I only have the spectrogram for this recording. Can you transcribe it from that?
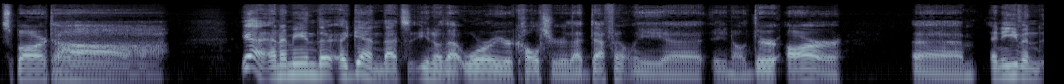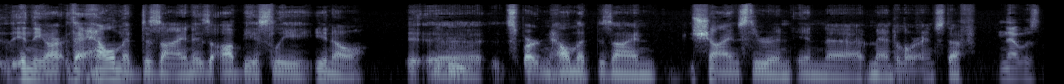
Sparta. Yeah, and I mean, there, again, that's you know that warrior culture that definitely uh, you know there are, um, and even in the art, the helmet design is obviously you know uh, Mhm. Spartan helmet design shines through in in uh, Mandalorian stuff. And that was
